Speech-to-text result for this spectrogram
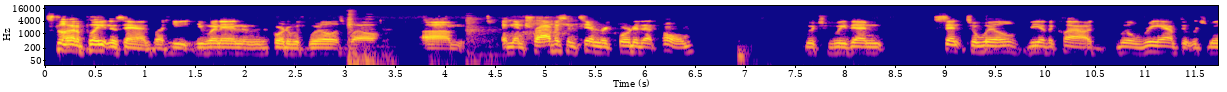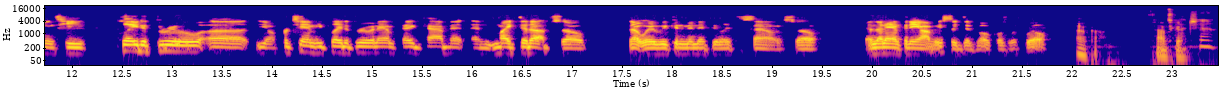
still had a plate in his hand, but he he went in and recorded with Will as well. Um, and then Travis and Tim recorded at home, which we then sent to Will via the cloud. Will reamped it, which means he played it through. Uh, you know, for Tim, he played it through an Ampeg cabinet and mic'd it up, so that way we can manipulate the sound. So and then Anthony obviously did vocals with Will. Okay, sounds good. Gotcha.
